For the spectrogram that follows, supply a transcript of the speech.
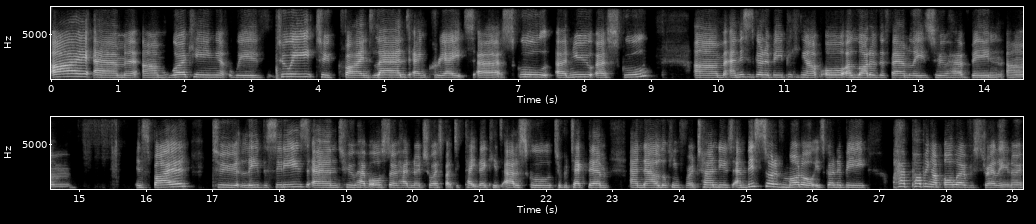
I am um, working with TUI to find land and create a school, a new earth school. Um, and this is going to be picking up all a lot of the families who have been um, inspired to leave the cities and who have also had no choice but to take their kids out of school to protect them and now looking for alternatives. And this sort of model is going to be have popping up all over Australia. You know,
